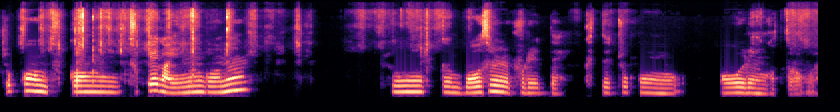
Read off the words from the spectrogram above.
조금 두꺼운 두께가 있는 거는 조금 멋을 부릴 때 그때 조금 어울리는 것 같더라고요.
